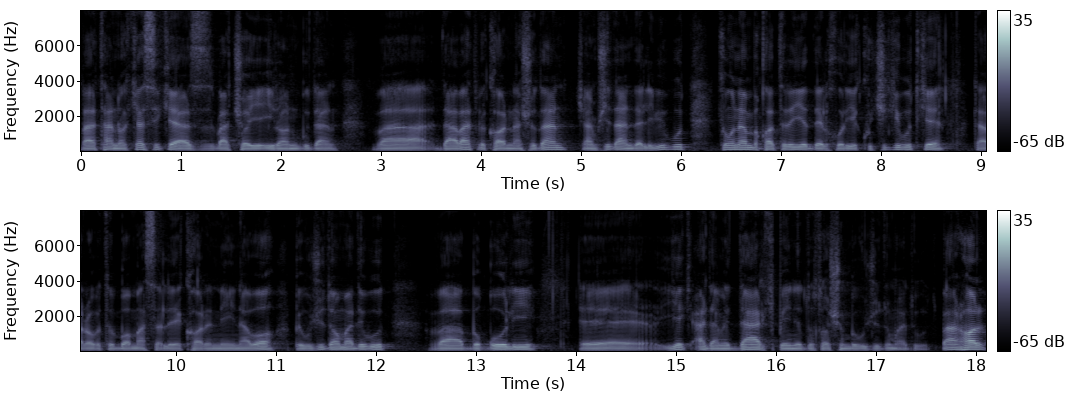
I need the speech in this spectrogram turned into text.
و تنها کسی که از بچه های ایران بودن و دعوت به کار نشدن جمشید اندلیبی بود که اونم به خاطر یه دلخوری کوچیکی بود که در رابطه با مسئله کار نینوا به وجود آمده بود و به قولی یک عدم درک بین دوتاشون به وجود اومده بود. به حال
